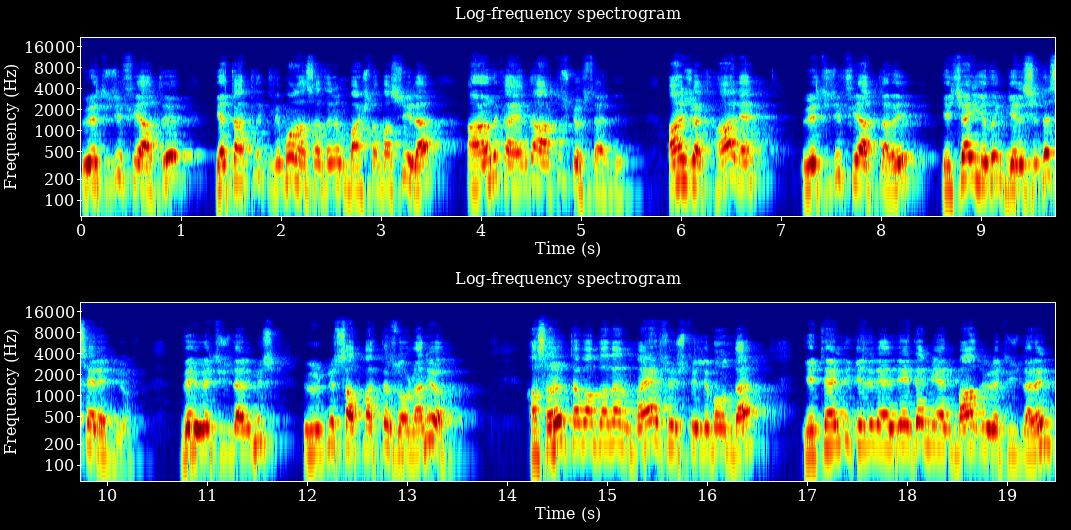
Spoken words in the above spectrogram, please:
üretici fiyatı yataklık limon hasadının başlamasıyla Aralık ayında artış gösterdi. Ancak halen üretici fiyatları geçen yılın gerisinde seyrediyor ve üreticilerimiz ürünü satmakta zorlanıyor. Hasadı tamamlanan Mayer çeşitli limonda yeterli gelir elde edemeyen bazı üreticilerin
